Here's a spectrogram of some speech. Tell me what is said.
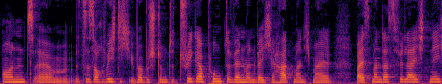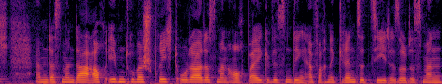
und ähm, es ist auch wichtig, über bestimmte Triggerpunkte, wenn man welche hat, manchmal weiß man das vielleicht nicht, ähm, dass man da auch eben drüber spricht oder dass man auch bei gewissen Dingen einfach eine Grenze zieht. Also dass man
